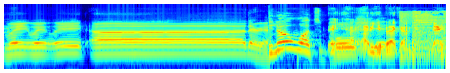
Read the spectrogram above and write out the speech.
Wait, wait, wait. Uh, there you go. You know what's Hey, bullshit? how do you get back on? Hey.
